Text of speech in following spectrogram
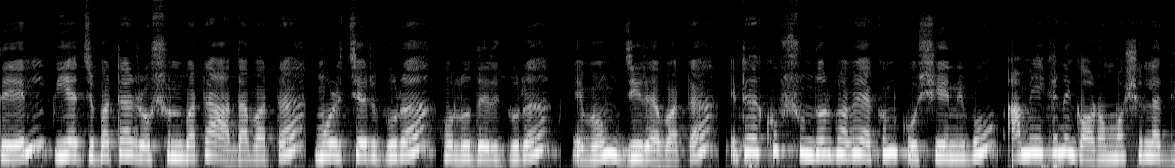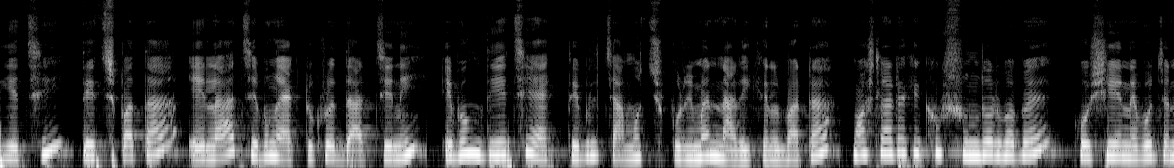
তেল, পেঁয়াজ বাটা, রসুন বাটা, আদা বাটা, মরিচের গুঁড়া, হলুদের গুঁড়া এবং জিরা বাটা। এটা খুব সুন্দরভাবে এখন কষিয়ে নিব। আমি এখানে গরম মশলা দিয়েছি, তেজপাতা, এলাচ এবং এক টুকরো দারচিনি এবং দিয়েছি এক টেবিল চামচ পরিমাণ নারিকেল বাটা। মশলাটাকে খুব সুন্দরভাবে কষিয়ে নেব যেন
